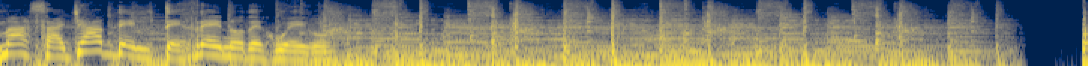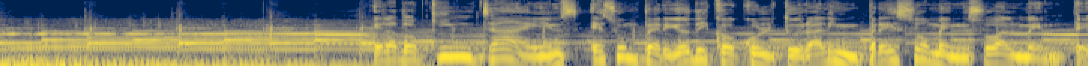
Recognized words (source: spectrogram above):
más allá del terreno de juego. El Adoquin Times es un periódico cultural impreso mensualmente.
